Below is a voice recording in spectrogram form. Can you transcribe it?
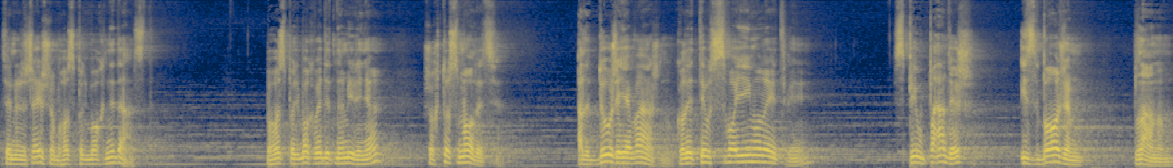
це не означає, що Господь Бог не дасть. Бо Господь Бог видить намірення, що хтось молиться. Але дуже є важно, коли ти в своїй молитві співпадеш із Божим планом.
